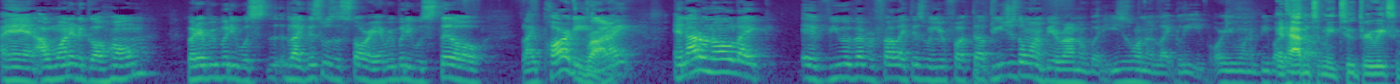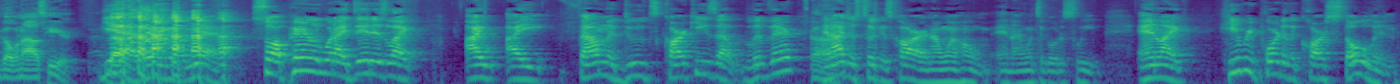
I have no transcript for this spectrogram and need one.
And I wanted to go home, but everybody was like, this was a story. Everybody was still like partying, right? right? And I don't know, like, if you have ever felt like this when you're fucked up, you just don't want to be around nobody. You just want to like leave, or you want to be by. It yourself. happened to me two, three weeks ago when I was here. Yeah, there you go. Yeah. So apparently, what I did is like, I I found the dude's car keys that lived there, uh-huh. and I just took his car and I went home and I went to go to sleep. And like, he reported the car stolen.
